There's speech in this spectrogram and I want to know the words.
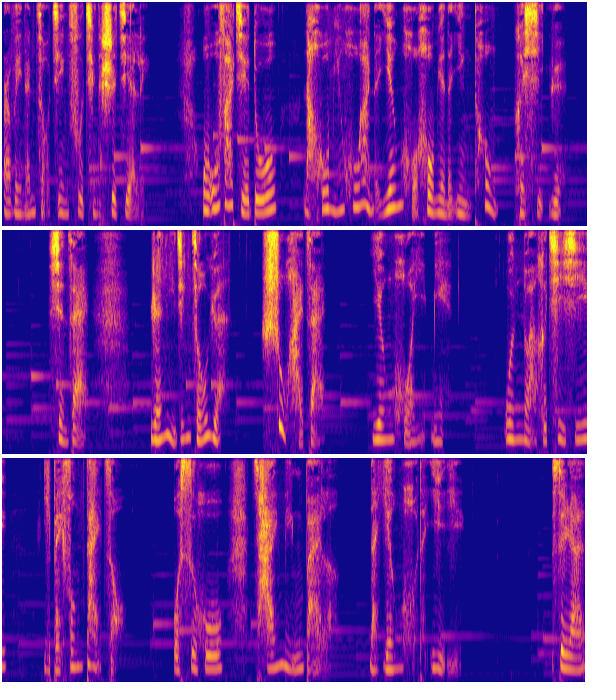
而未能走进父亲的世界里。我无法解读那忽明忽暗的烟火后面的隐痛和喜悦。现在，人已经走远，树还在。烟火已灭，温暖和气息已被风带走，我似乎才明白了那烟火的意义。虽然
